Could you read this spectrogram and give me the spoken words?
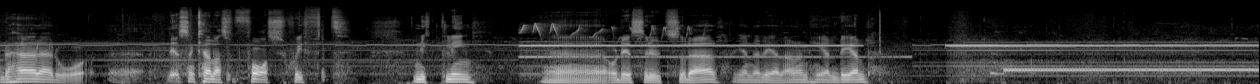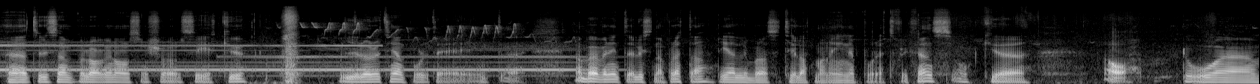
Det här är då eh, det som kallas för fasskift nyckling. Eh, och det ser ut så där. Genererar en hel del. Eh, till exempel har vi någon som kör CQ. Fyröret tangentbordet är inte man behöver inte lyssna på detta. Det gäller bara att se till att man är inne på rätt frekvens och eh, ja, då eh,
